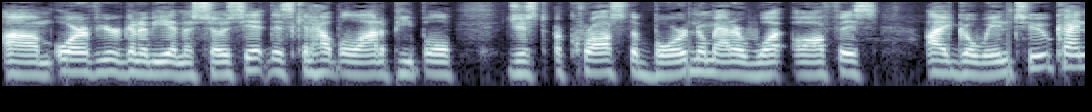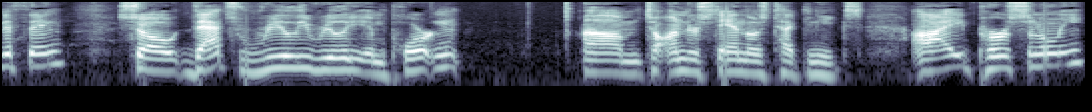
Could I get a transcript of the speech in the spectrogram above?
Um, or if you're going to be an associate, this can help a lot of people just across the board, no matter what office I go into, kind of thing. So that's really, really important um, to understand those techniques. I personally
